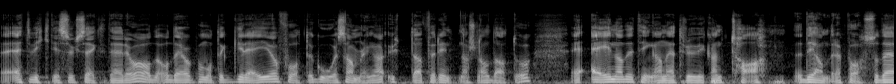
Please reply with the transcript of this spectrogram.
et viktig suksesskriterium. Og det å på en måte greie å få til gode samlinger utenfor internasjonal dato er en av de tingene jeg tror vi kan ta de andre på. Så det,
